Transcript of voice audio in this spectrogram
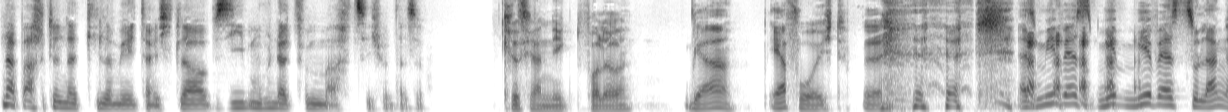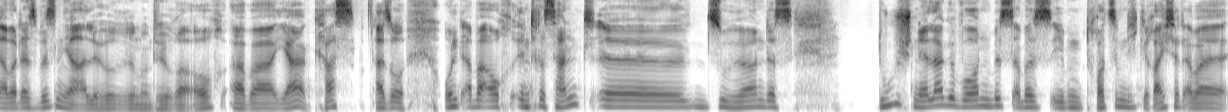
Knapp 800 Kilometer, ich glaube 785 oder so. Christian nickt voller. Ja, Ehrfurcht. also mir wäre es mir, mir wär's zu lang, aber das wissen ja alle Hörerinnen und Hörer auch. Aber ja, krass. Also und aber auch interessant äh, zu hören, dass du schneller geworden bist, aber es eben trotzdem nicht gereicht hat. Aber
